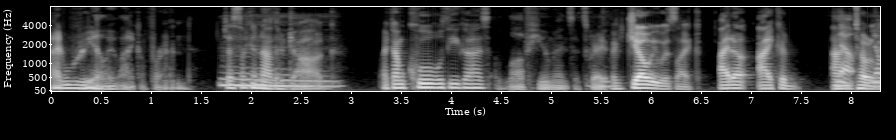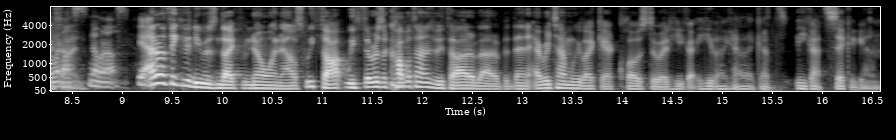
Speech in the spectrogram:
I'd really like a friend, just like another dog. Like I'm cool with you guys. I love humans. It's great. Like Joey was like, I don't, I could, I'm no, totally no one fine. else. No one else. Yeah. I don't think that he was like no one else. We thought we there was a couple times we thought about it, but then every time we like get close to it, he got he like had like got he got sick again.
